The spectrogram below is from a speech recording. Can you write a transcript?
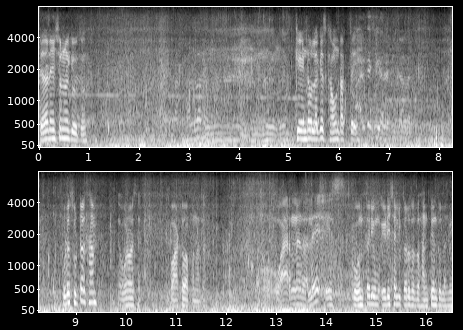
त्याला टेन्शन नको होतो केंडव लगेच खाऊन टाकते. पुढे सुटल थांब. एवढं वाटो आपण आता. वार नाही झाले कोणतरी एडिशाली करत होता. सांगते ना तुला मी.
